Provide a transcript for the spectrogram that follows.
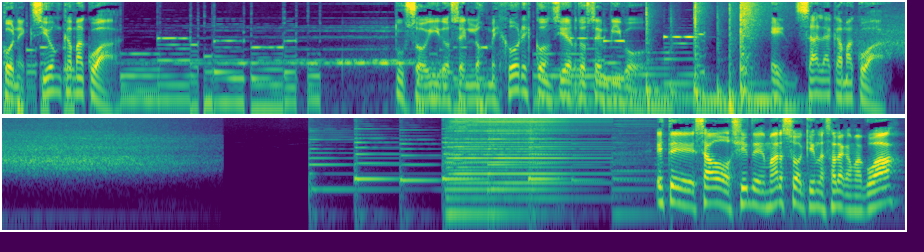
Conexión Camacua. Tus oídos en los mejores conciertos en vivo. En Sala Camacua. Este sábado 7 de marzo, aquí en la Sala Camacua,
